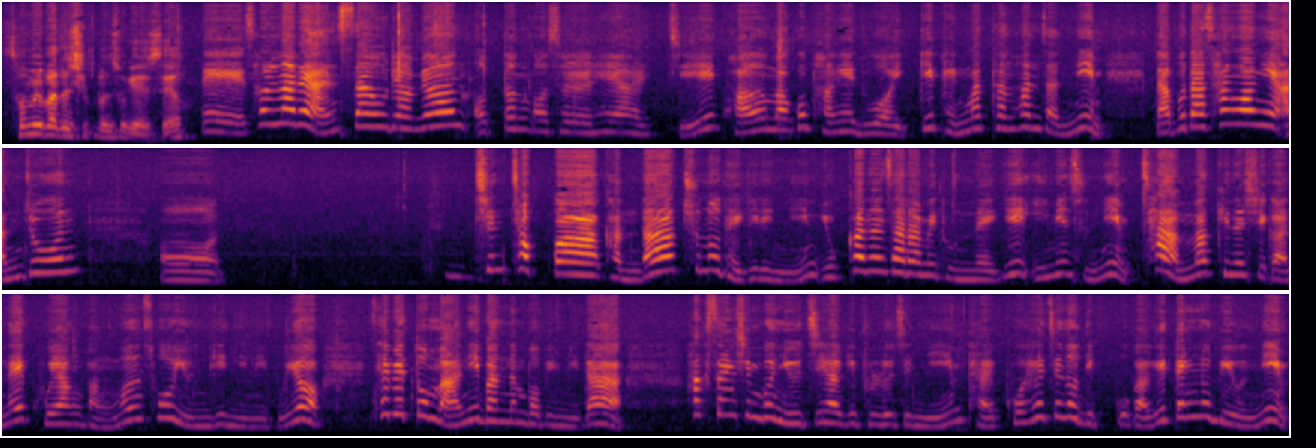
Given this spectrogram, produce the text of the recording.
선물 받으실 분 소개해 주세요. 네, 설날에 안 싸우려면 어떤 것을 해야 할지 과음하고 방에 누워 있기 백마탄 환자님, 나보다 상황이 안 좋은 어, 친척과 간다 추노 대기리님, 욕하는 사람이 돈 내기 이민수님, 차 안 막히는 시간에 고향 방문 소윤기님이고요. 세뱃돈 많이 받는 법입니다. 학생 신분 유지하기 블루지님, 달코 해진 옷 입고 가기 땡루비우님,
